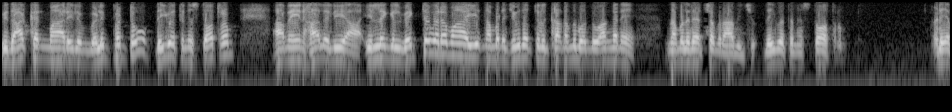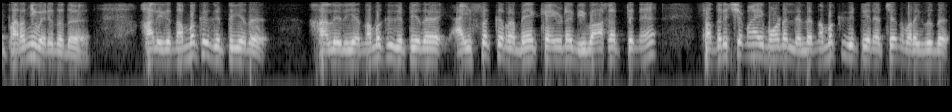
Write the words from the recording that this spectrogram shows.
പിതാക്കന്മാരിലും വെളിപ്പെട്ടു. ദൈവത്തിന് സ്തോത്രം. അമേൻ ഹാലലിയ ഇല്ലെങ്കിൽ വ്യക്തിപരമായി നമ്മുടെ ജീവിതത്തിൽ കടന്നു വന്നു. അങ്ങനെ നമ്മൾ രക്ഷ പ്രാപിച്ചു. ദൈവത്തിന് സ്തോത്രം. ഇവിടെ പറഞ്ഞു വരുന്നത് ഹാലിൽ നമുക്ക് കിട്ടിയത് ഹാലിയ നമുക്ക് കിട്ടിയത് ഐസക് റബേക്കയുടെ വിവാഹത്തിന് സദൃശമായ മോഡലല്ല. നമുക്ക് കിട്ടിയ രക്ഷ എന്ന് പറയുന്നത്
